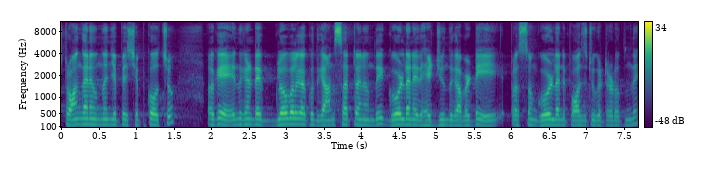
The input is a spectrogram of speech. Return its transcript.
స్ట్రాంగ్గానే ఉందని చెప్పేసి చెప్పుకోవచ్చు. ఓకే ఎందుకంటే గ్లోబల్గా కొద్దిగా అన్సర్టన్ ఉంది. గోల్డ్ అనేది హెడ్జ్ ఉంది కాబట్టి ప్రస్తుతం గోల్డ్ అనేది పాజిటివ్గా ట్రేడ్ అవుతుంది.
